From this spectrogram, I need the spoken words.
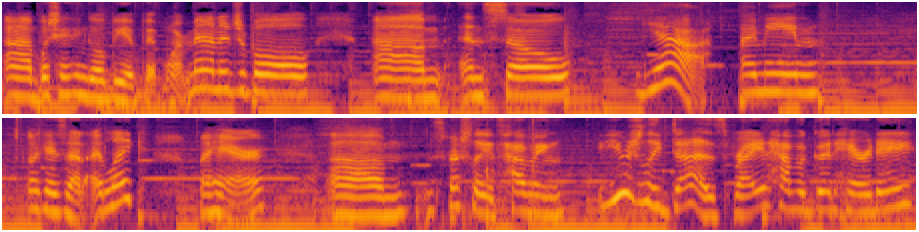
uh, which I think will be a bit more manageable. Um, and so, yeah, I mean, like I said, I like my hair. Um, especially it's having, it usually does, right? Have a good hair day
